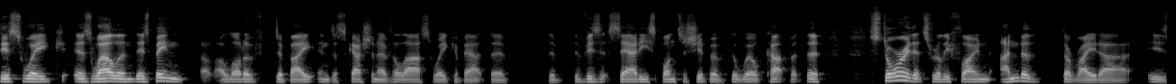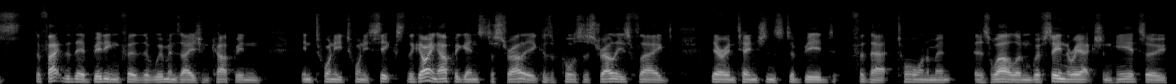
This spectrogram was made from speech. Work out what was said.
this week as well. And there's been a lot of debate and discussion over the last week about the the, the Visit Saudi sponsorship of the World Cup. But the story that's really flown under the radar is the fact that they're bidding for the Women's Asian Cup in in 2026. They're going up against Australia because, of course, Australia's flagged their intentions to bid for that tournament as well. And we've seen the reaction here to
